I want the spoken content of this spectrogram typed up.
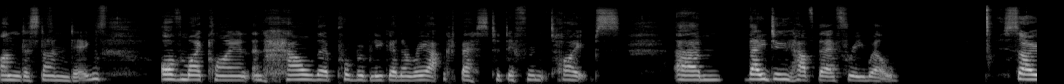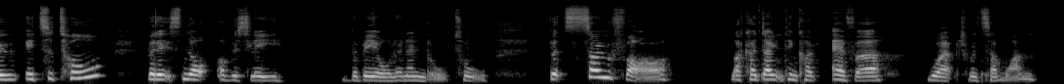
understanding of my client and how they're probably going to react best to different types um they do have their free will so it's a tool but it's not obviously the be all and end all tool. But so far, like I don't think I've ever worked with someone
